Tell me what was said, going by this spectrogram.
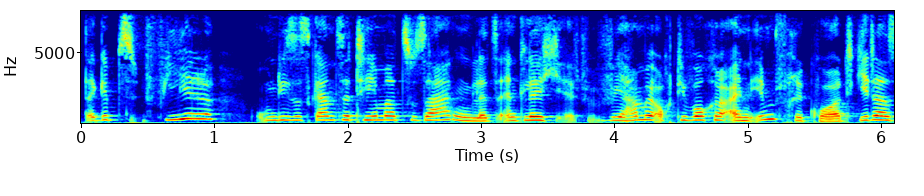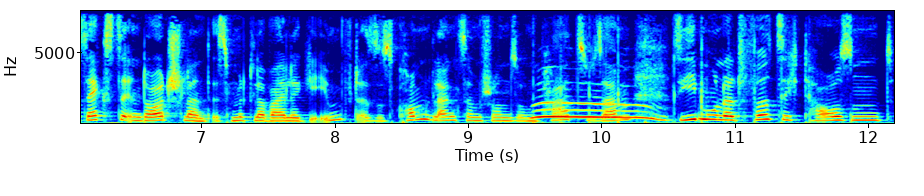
da gibt's viel um dieses ganze Thema zu sagen. Letztendlich, wir haben ja auch die Woche einen Impfrekord. Jeder Sechste in Deutschland ist mittlerweile geimpft. Also es kommt langsam schon so ein paar zusammen. 740.000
